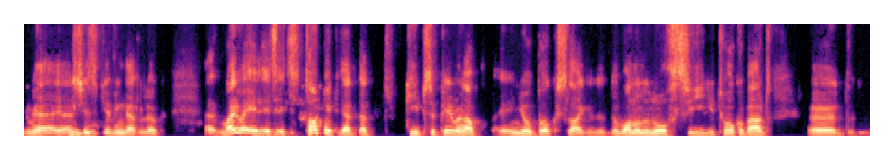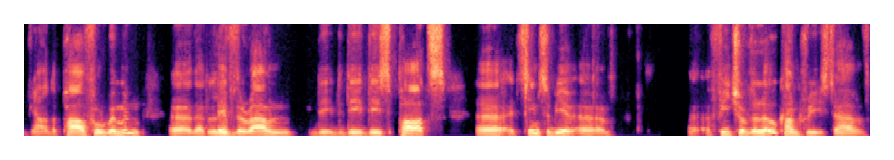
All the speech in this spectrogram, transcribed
yeah, yeah, she's giving that look. Uh, by the way, it's it's a topic that that keeps appearing up in your books, like the one on the North Sea. You talk about uh, the, yeah, the powerful women uh, that lived around the, the, these parts. Uh, it seems to be a, a, feature of the Low Countries to have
